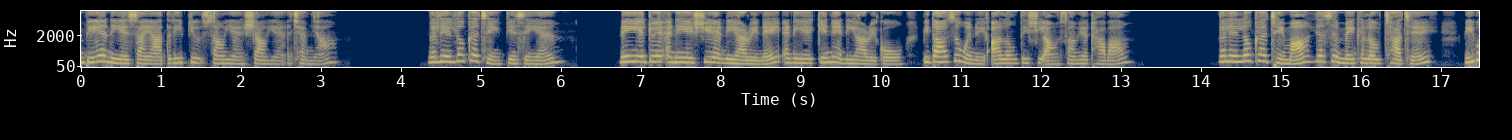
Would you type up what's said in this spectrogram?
ငလင်ဘေးအန္တရာယ်ဆိုင်ရာသတိပြုဆောင်ရန်ရှောင်ရန်အချက်များငလင်လှုပ်ခတ်ချိန်ပြင်ဆင်ရန်နေရီအတွင်းအန္တရာယ်ရှိတဲ့နေရာတွေနဲ့အန္တရာယ်ကင်းတဲ့နေရာတွေကိုမိသားစုဝင်တွေအားလုံးသိရှိအောင်ဆောင်ရွက်ထားပါငလင်လှုပ်ခတ်ချိန်မှာလျှက်စစ်မိန်ခလုတ်ချခြင်းမိဘ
